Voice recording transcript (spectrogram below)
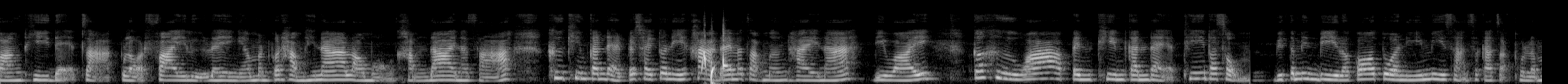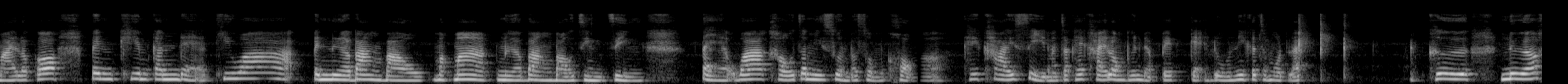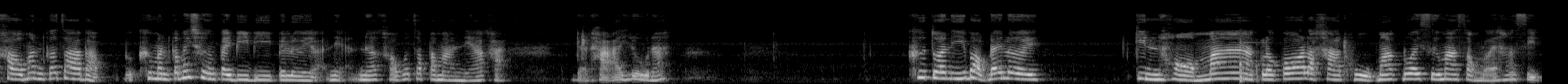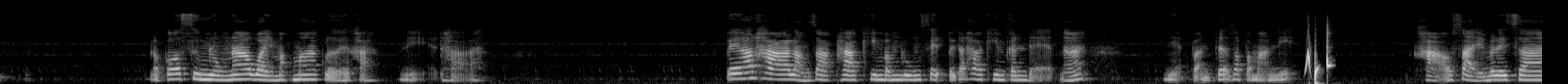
บางทีแดดจากหลอดไฟหรืออะไรอย่างเงี้ยมันก็ทำให้หน้าเราหมองคล้ำได้นะจ๊ะคือครีมกันแดดไปใช้ตัวนี้ค่ะ ได้มาจากเมืองไทยนะ ดีไว้ ก็คือว่าเป็นครีมกันแดดที่ผสมวิตามิน B แล้วก็ตัวนี้มีสารสกัดจากผลไม้ แล้วก็เป็นครีมกันแดดที่ว่า เป็นเนื้อบางเบามาก ๆ เนื้อบางเบาจริง ๆ แต่ว่าเขาจะมีส่วนผสมของคล้ายๆสีมันจะคล้ายๆรองพื้นเดี๋ยวเป๊กแกะดูนี่ก็จะหมดแล้ว คือเนื้อเขามันก็จะแบบคือมันก็ไม่เชิงไปบีบีไปเลยอะเนี่ย เนื้อเขาก็จะประมาณเนี้ยค่ะ เดี๋ยวทาให้ดูนะ คือตัวนี้บอกได้เลยกลิ่นหอมมากแล้วก็ราคาถูกมากด้วยซื้อมาสองร้อยห้าสิบ แล้วก็ซึมลงหน้าไวมาก ๆ เลยค่ะ นี่ทาเป้ก็ทาหลังจากทาครีมบำรุงเสร็จเป้ก็ทาครีมกันแดดนะ เนี่ยปันจะประมาณนี้ ขาวใสมาเลยจ้า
